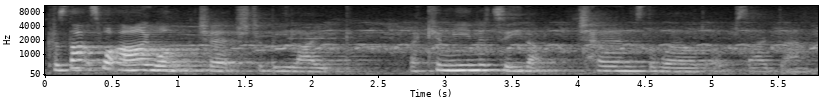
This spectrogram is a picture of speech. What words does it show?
Because that's what I want the church to be like a community that turns the world upside down.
